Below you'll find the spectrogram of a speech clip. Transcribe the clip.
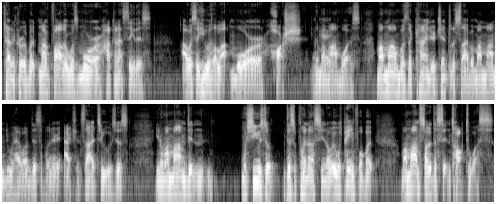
try to encourage, but my father was more. How can I say this? I would say he was a lot more harsh than my mom was. My mom was the kinder, gentler side, but my mom do have a disciplinary action side too. It's just, you know, my mom didn't when she used to discipline us, you know, it was painful, but my mom started to sit and talk to us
